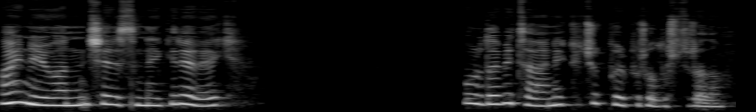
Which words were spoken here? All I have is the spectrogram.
Aynı yuvanın içerisine girerek burada bir tane küçük pırpır oluşturalım.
